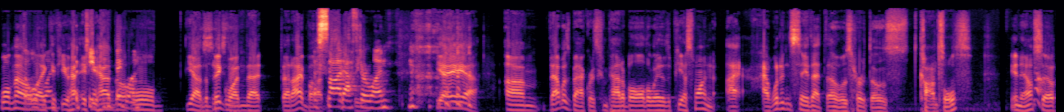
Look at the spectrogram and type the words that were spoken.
Well, no, like one. if you had The if you had the the, big one. old yeah, the, The big one that that I bought. The sought 60. after one. yeah, yeah, yeah. Um, that was backwards compatible all the way to the PS1. I, I wouldn't say that those hurt those consoles, you know. So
